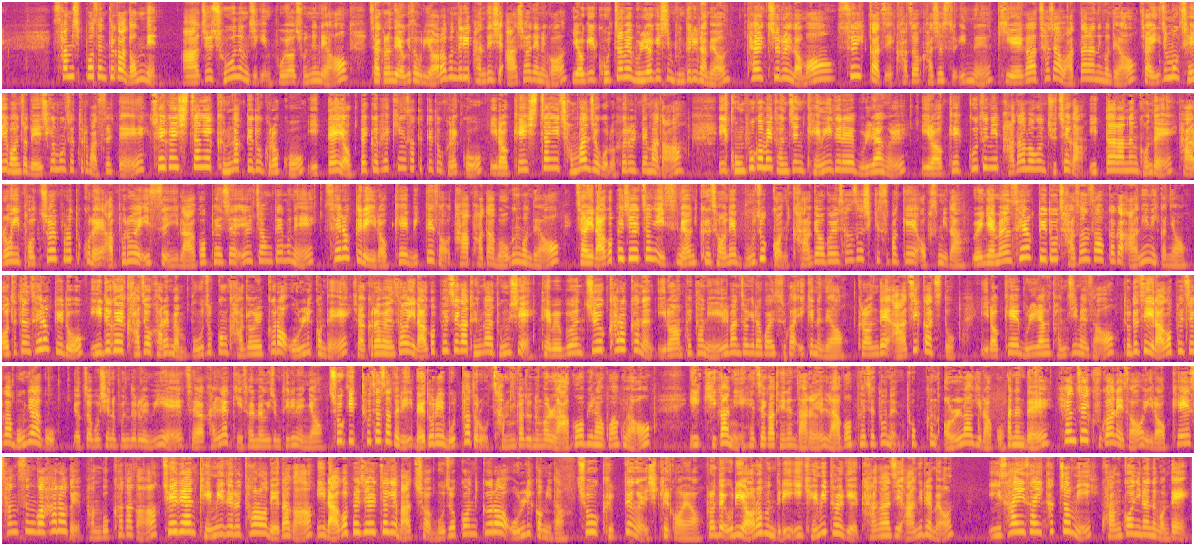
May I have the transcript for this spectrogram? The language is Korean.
30%가 넘는 아주 좋은 움직임 보여줬는데요. 자, 그런데 여기서 우리 여러분들이 반드시 아셔야 되는 건 여기 고점에 물려 계신 분들이라면 탈출을 넘어 수익까지 가져가실 수 있는 기회가 찾아왔다라는 건데요. 자, 이 종목 제일 먼저 4시간 봉 차트로 봤을 때 최근 시장의 급락 때도 그렇고 이때 역대급 해킹 사태 때도 그랬고 이렇게 시장이 전반적으로 흐를 때마다 이 공포감에 던진 개미들의 물량을 이렇게 꾸준히 받아먹은 주체가 있다라는 건데 바로 이 버추얼 프로토콜에 앞으로에 있을 이 락업 해제 일정 때문에 세력들이 이렇게 밑에서 다 받아 먹은 건데요. 자, 이 해제 일정이 있으면 그 전에 무조건 가격을 상승시킬 수밖에 없습니다. 왜냐면 세력들도 자선 사업가가 아니니까요. 어쨌든 세력들도 이득을 가져가려면 무조건 가격을 끌어올릴 건데 자, 그러면서 이 해제가 된과 동시에 대부분 쭉 하락하는 이러한 패턴이 일반적이라고 할 수가 있겠는데요. 그런데 아직까지도 이렇게 물량 던지면서 도대체 이 해제가 뭐냐고 여쭤보시는 분들을 위해 제가 간략히 설명이 좀 드리면요. 초기 투자자들이 매도를 못하도록 잠가두는 걸 락업이라고 하고요. 이 기간이 해제가 되는 날을 락업 해제 또는 토큰 언락이라고 하는데 현재 구간에서 이렇게 상승과 하락을 반복하다가 최대한 개미들을 털어내다가 이 락업 해제 일정에 맞춰 무조건 끌어올릴 겁니다. 초급등을 시킬 거예요. 그런데 우리 여러분들이 이 개미 털기에 당하지 않으려면 이 사이사이 타점이 관건이라는 건데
